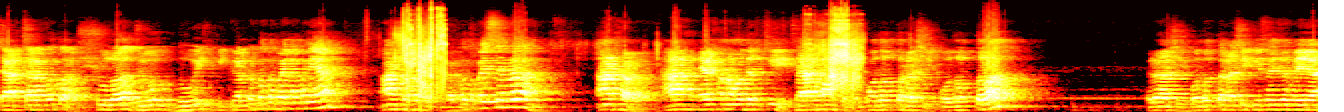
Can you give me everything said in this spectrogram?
চার চার কত? ষোলো যোগ দুই ইকুয়াল টু কত পাইলাম ভাইয়া? আঠারো কত পাইছি আমরা? আঠারো। আর এখন আমাদের কি? চার কত? প্রদত্ত রাশি। প্রদত্ত রাশি। প্রদত্ত রাশি কি চাইছে ভাইয়া?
